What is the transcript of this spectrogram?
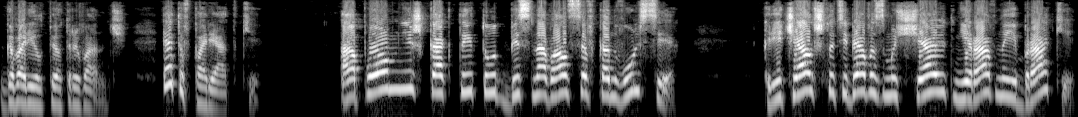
говорил Петр Иванович. — Это в порядке. А помнишь, как ты тут бесновался в конвульсиях? Кричал, что тебя возмущают неравные браки,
